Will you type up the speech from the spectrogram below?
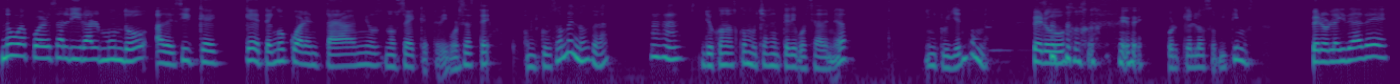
no voy a poder salir al mundo a decir que, que tengo 40 años, no sé, que te divorciaste, o incluso menos, ¿verdad? Yo conozco mucha gente divorciada de mi edad, incluyéndome. Pero, porque los omitimos. Pero la idea de,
